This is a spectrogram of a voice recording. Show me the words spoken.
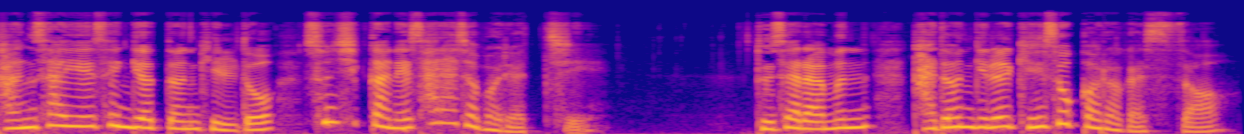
강 사이에 생겼던 길도 순식간에 사라져버렸지. 두 사람은 가던 길을 계속 걸어갔어.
